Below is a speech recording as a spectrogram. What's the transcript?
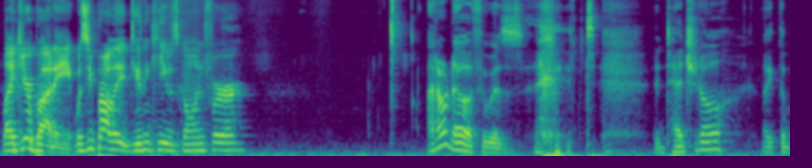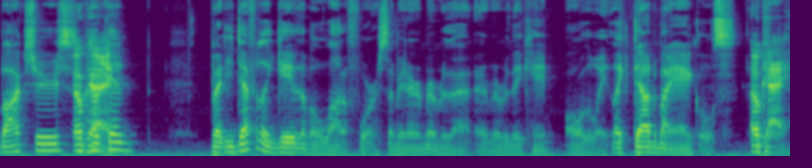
like your buddy. Was he probably? Do you think he was going for? I don't know if it was intentional, like the boxers Okay. hooking, but he definitely gave them a lot of force. I mean, I remember that. I remember they came all the way, like down to my ankles. Okay.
